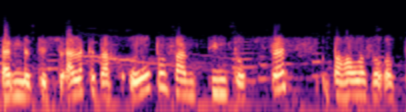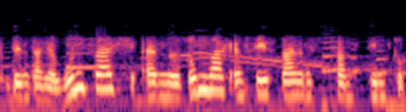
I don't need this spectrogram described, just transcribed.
En het is elke dag open van 10 tot 6, behalve op dinsdag en woensdag. En zondag en feestdagen is het van 10 tot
